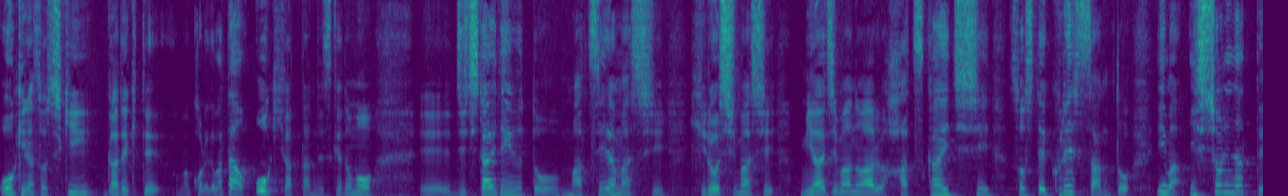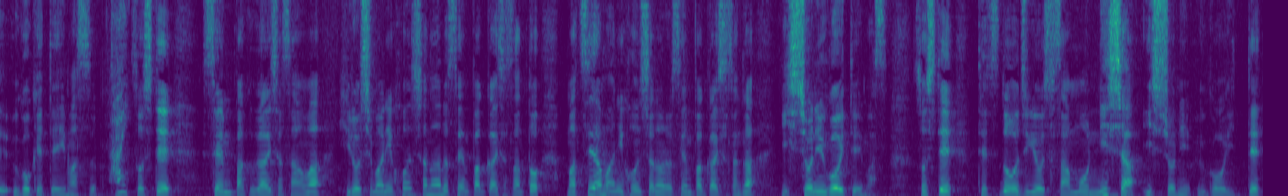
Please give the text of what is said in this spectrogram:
大きな組織ができてこれがまた大きかったんですけども、えー、自治体でいうと松山市広島市宮島のある廿日市市そして呉市さんと今一緒になって動けています、はい、そして船舶会社さんは広島に本社のある船舶会社さんと松山に本社のある船舶会社さんが一緒に動いています。そして鉄道事業者さんも2社一緒に動いて、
